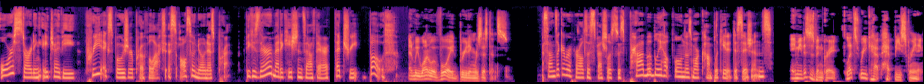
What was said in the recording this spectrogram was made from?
or starting HIV pre exposure prophylaxis, also known as PrEP, because there are medications out there that treat both. And we want to avoid breeding resistance. Sounds like a referral to specialists is probably helpful in those more complicated decisions. Amy, this has been great. Let's recap Hep B screening.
